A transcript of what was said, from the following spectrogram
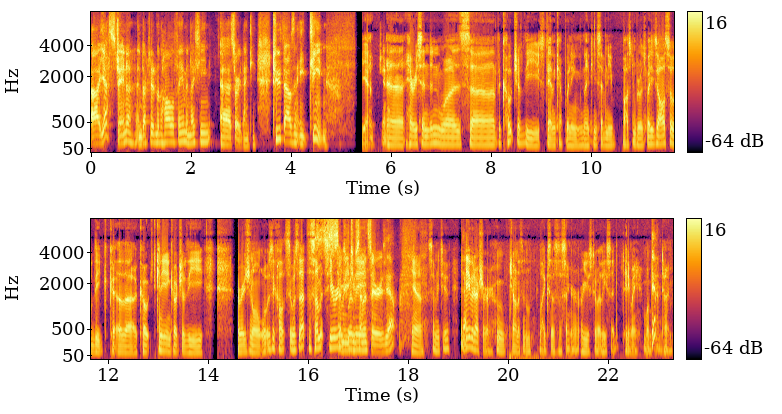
Uh, yes, Jayna inducted into the Hall of Fame in nineteen. Uh, sorry, nineteen. 2018. Yeah. Uh, Harry Sinden was uh, the coach of the Stanley Cup winning 1970 Boston Bruins, but he's also the uh, the coach, Canadian coach of the original. What was it called? Was that the Summit Series? 72 they- Summit Series. Yeah. Yeah, 72. And Yeah. David Usher, who Jonathan likes as a singer, or used to at least at, anyway, at one Yeah. point in time.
